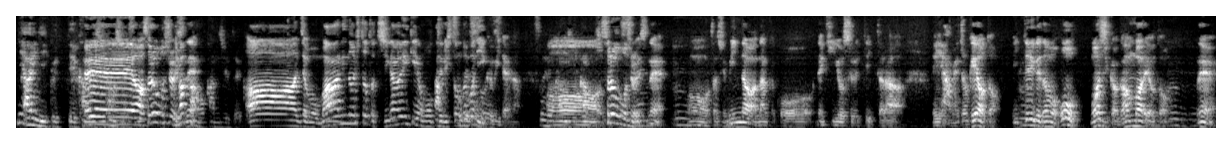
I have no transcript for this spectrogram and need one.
に会いに行くっていう感じかもしれないです、えねー、あ、それ面白いですね。違和感を感じるというか、ああ、じゃあもう周りの人と違う意見を持ってる人のところに行くみたいな。そういう感じかもしれああ、ないそれは面白いです。ね。うんうん、確かにみんなはなんかこう、ね、起業するって言ったら、えやめとけよと言ってるけども、おマジか頑張れよと。うんね、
